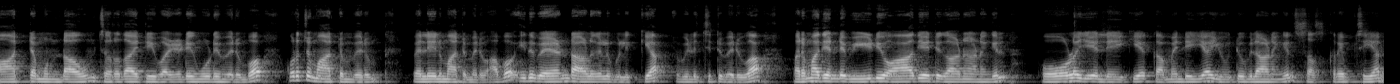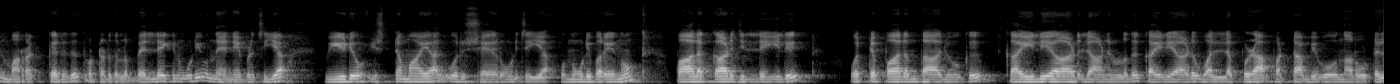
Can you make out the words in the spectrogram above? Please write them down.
മാറ്റമുണ്ടാവും. ചെറുതായിട്ട് ഈ വഴിയുടെയും കൂടിയും വരുമ്പോൾ കുറച്ച് മാറ്റം വരും വിലയിൽ മാറ്റം വരും. അപ്പോൾ ഇത് വേണ്ട ആളുകൾ വിളിക്കുക വിളിച്ചിട്ട് വരിക. പരമാവധി എന്റെ വീഡിയോ ആദ്യമായിട്ട് കാണുകയാണെങ്കിൽ ഫോളോ ചെയ്യുക ലൈക്ക് ചെയ്യുക കമന്റ് ചെയ്യുക. യൂട്യൂബിലാണെങ്കിൽ സബ്സ്ക്രൈബ് ചെയ്യാൻ മറക്കരുത്. തൊട്ടടുത്തുള്ള ബെല്ലൈക്കനും കൂടി ഒന്ന് എനേബിൾ ചെയ്യുക. വീഡിയോ ഇഷ്ടമായാൽ ഒരു ഷെയർ കൂടി ചെയ്യുക. ഒന്നുകൂടി പറയുന്നു. പാലക്കാട് ജില്ലയിൽ ഒറ്റപ്പാലം താലൂക്ക് കൈലിയാടിലാണുള്ളത് കൈലിയാട് വല്ലപ്പുഴ പട്ടാമ്പി പോകുന്ന റൂട്ടിൽ.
